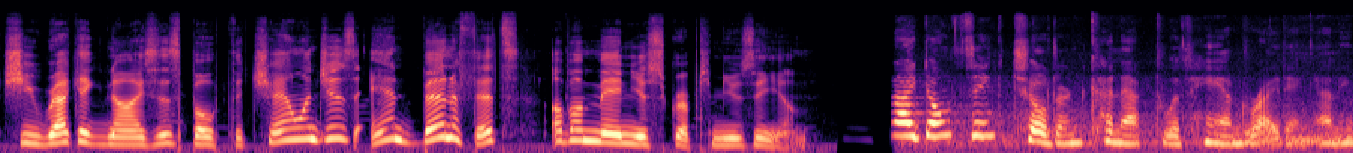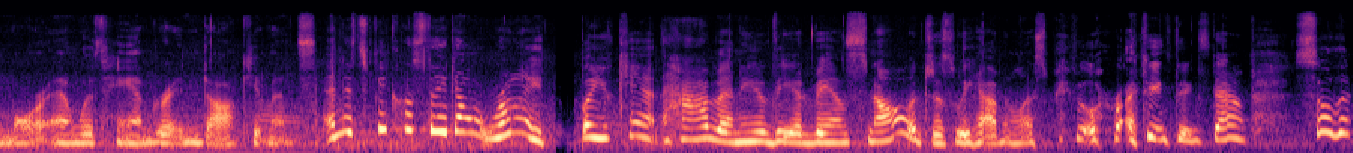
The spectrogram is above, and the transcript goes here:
She recognizes both the challenges and benefits of a manuscript museum. I don't think children connect with handwriting anymore and with handwritten documents. And it's because they don't write. But you can't have any of the advanced knowledges we have unless people are writing things down. So the,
